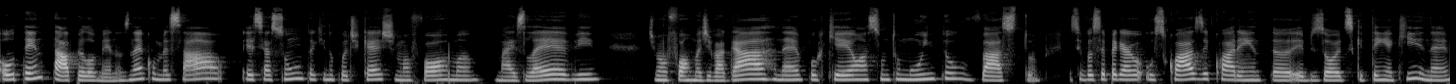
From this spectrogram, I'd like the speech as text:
ou tentar pelo menos, né, começar esse assunto aqui no podcast de uma forma mais leve, de uma forma devagar, né, porque é um assunto muito vasto. Se você pegar os quase 40 episódios que tem aqui, né,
